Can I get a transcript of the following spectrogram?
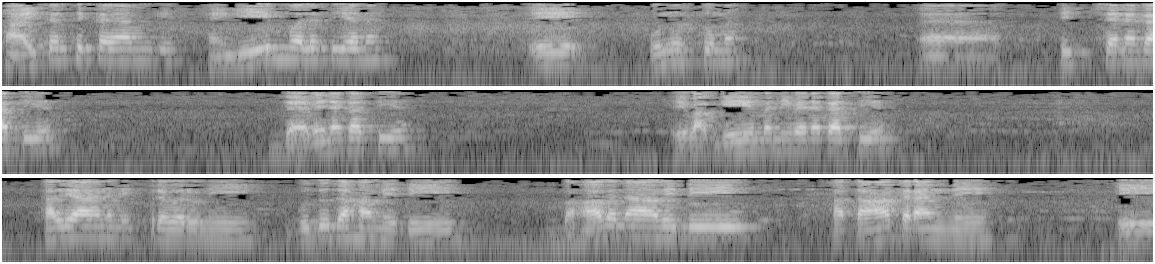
චෛතසිකයන්ගේ හැඟීම් වල තියෙන ඒ උණුසුම පිච්චෙන ගතිය දැවෙන ගතිය ඒ වගේම නිවෙන ගතිය. කල්යාණ මිත්‍රවරුනි බුදුදහමේදී භාවනාවේදී කතා කරන්නේ ඒ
